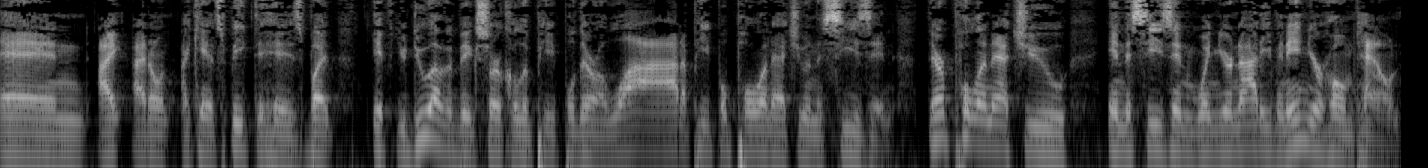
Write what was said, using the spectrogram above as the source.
And I, I don't, I can't speak to his, but if you do have a big circle of people, there are a lot of people pulling at you in the season. They're pulling at you in the season when you're not even in your hometown.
